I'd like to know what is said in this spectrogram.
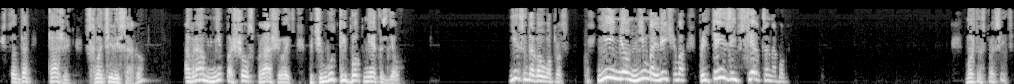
что да, та же схватили Сару, Авраам не пошел спрашивать, почему ты, Бог, мне это сделал. Не задавал вопрос. Не имел ни малейшего претензий в сердце на Бога. Можно спросить,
